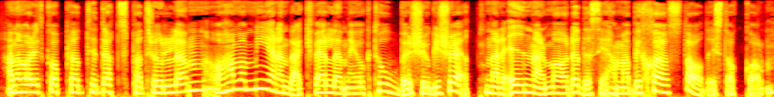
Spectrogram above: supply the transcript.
Han har varit kopplad till dödspatrullen och han var med den där kvällen i oktober 2021 när Einar mördades i Hammarby sjöstad i Stockholm.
